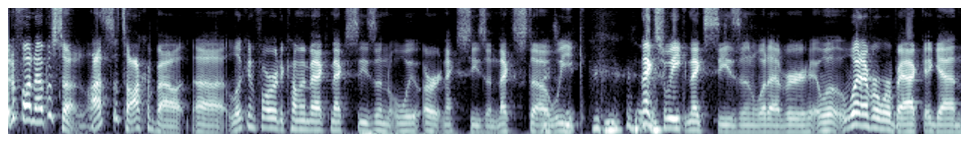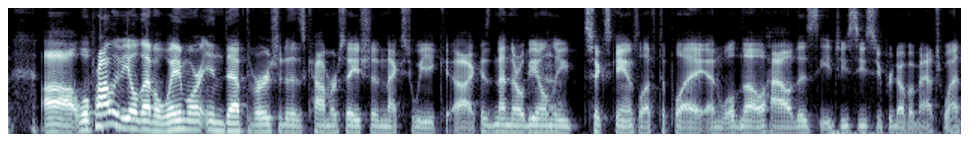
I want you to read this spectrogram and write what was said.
been a fun episode. Lots to talk about. Uh, looking forward to coming back next season or next season, next, uh, next week, next week, next season, whatever, whatever we're back again. Uh, we'll probably be able to have a way more in-depth version of this conversation next week because uh, then there will be yeah. only six games left to play, and we'll know how this EGC Supernova match went.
